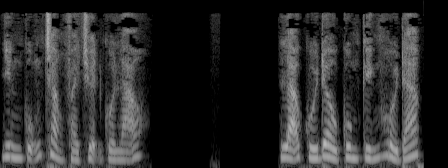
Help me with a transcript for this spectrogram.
nhưng cũng chẳng phải chuyện của lão. Lão cúi đầu cung kính hồi đáp.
